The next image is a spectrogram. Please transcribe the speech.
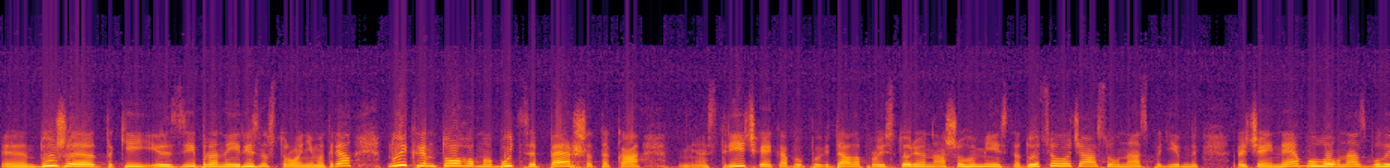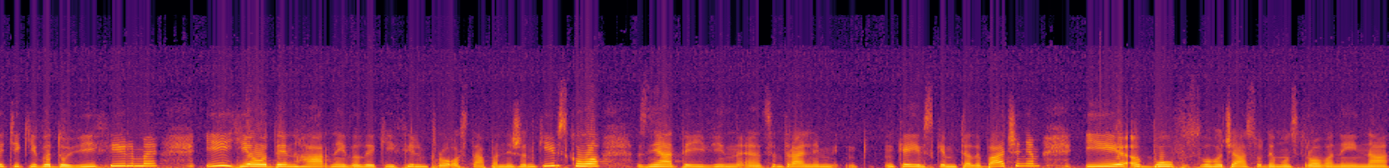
е, дуже такий е, зібраний різносторонній матеріал. Ну і крім того, мабуть, це перша така стрічка, яка б оповідала про історію нашого міста. До цього часу у нас подібних речей не було. У нас були тільки видові фільми, і є один гарний великий фільм про Остапа Нежанківського, знятий він е, центральним київським телебаченням і е, був свого часу демонстрований на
